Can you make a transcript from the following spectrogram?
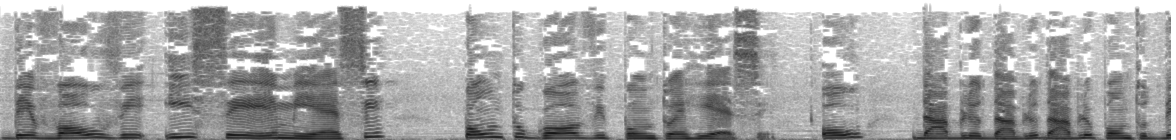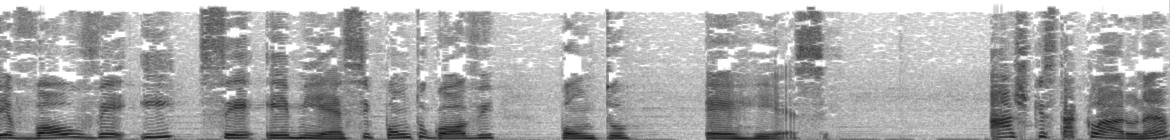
www.devolveicms.gov.rs ou www.devolveicms.gov.rs. Acho que está claro, né?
